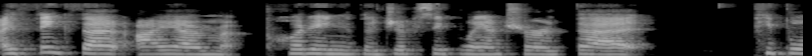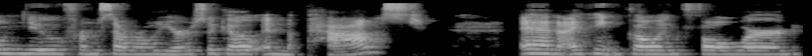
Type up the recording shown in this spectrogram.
I think that I am putting the Gypsy Blanchard that people knew from several years ago in the past. And I think going forward,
